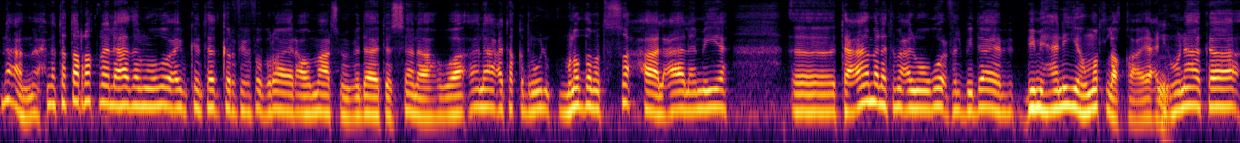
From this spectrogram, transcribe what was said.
نعم إحنا تطرقنا لهذا الموضوع يمكن تذكر في فبراير أو مارس من بداية السنة وأنا أعتقد منظمة الصحة العالمية تعاملت مع الموضوع في البداية بمهنية مطلقة، يعني م. هناك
